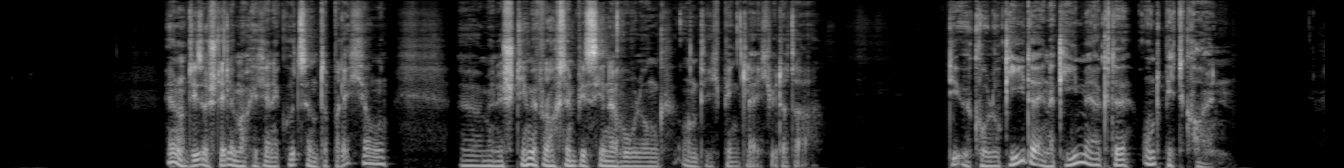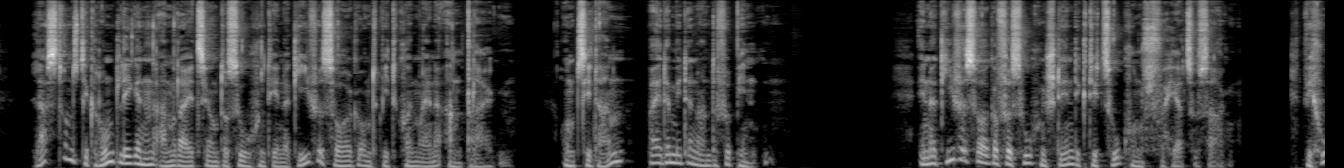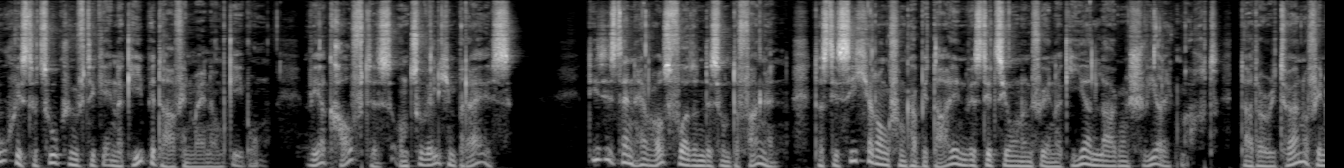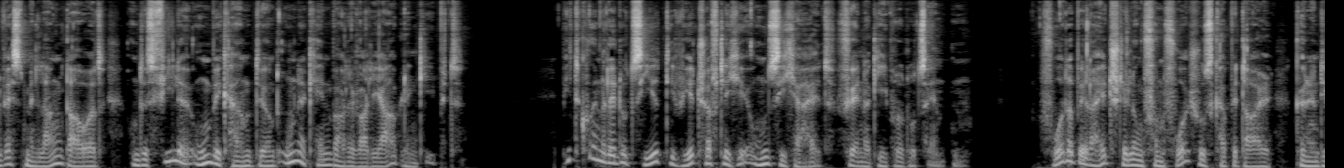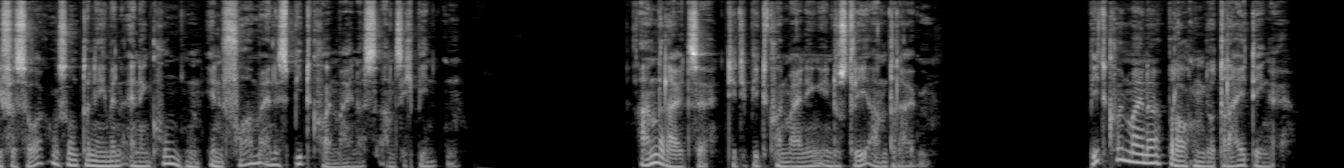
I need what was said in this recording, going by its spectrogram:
Ja, an dieser Stelle mache ich eine kurze Unterbrechung. Äh, meine Stimme braucht ein bisschen Erholung und ich bin gleich wieder da. Die Ökologie der Energiemärkte und Bitcoin. Lasst uns die grundlegenden Anreize untersuchen, die Energieversorger und Bitcoin-Miner antreiben und sie dann beide miteinander verbinden. Energieversorger versuchen ständig die Zukunft vorherzusagen. Wie hoch ist der zukünftige Energiebedarf in meiner Umgebung? Wer kauft es und zu welchem Preis? Dies ist ein herausforderndes Unterfangen, das die Sicherung von Kapitalinvestitionen für Energieanlagen schwierig macht, da der Return of Investment lang dauert und es viele unbekannte und unerkennbare Variablen gibt. Bitcoin reduziert die wirtschaftliche Unsicherheit für Energieproduzenten. Vor der Bereitstellung von Vorschusskapital können die Versorgungsunternehmen einen Kunden in Form eines Bitcoin-Miners an sich binden. Anreize, die die Bitcoin-Mining-Industrie antreiben. Bitcoin-Miner brauchen nur drei Dinge.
